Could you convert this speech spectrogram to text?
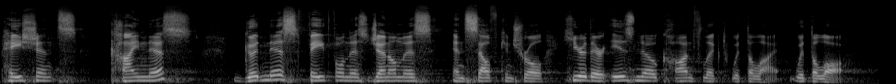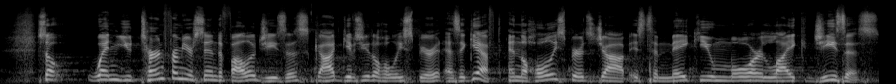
patience, kindness, goodness, faithfulness, gentleness, and self control. Here there is no conflict with the, with the law. So, when you turn from your sin to follow Jesus, God gives you the Holy Spirit as a gift. And the Holy Spirit's job is to make you more like Jesus.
